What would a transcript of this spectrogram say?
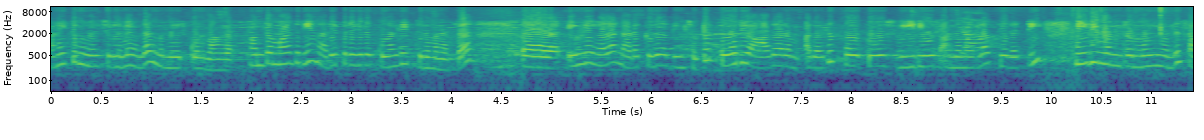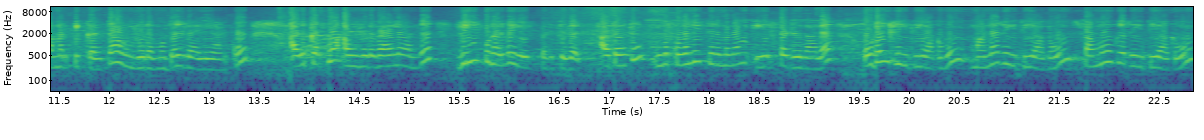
அனைத்து முயற்சிகளுமே வந்து அவங்க மேற்கொள்வாங்க. அந்த மாதிரி நடைபெறுகிற குழந்தை திருமணத்தை எங்கெங்கெல்லாம் நடக்குது அப்படின்னு சொல்லிட்டு போதிய ஆதாரம் அதாவது போட்டோஸ் வீடியோஸ் அந்த மாதிரிலாம் திரட்டி நீதிமன்றம் முன் வந்து சமர்ப்பிக்கிறது தான் அவங்களோட முதல் வேலையா இருக்கும். அதுக்கப்புறம் அவங்களோட வேலை வந்து விழிப்புணர்வை ஏற்படுத்துதல். அதாவது இந்த குழந்தை திருமணம் ஏற்படுறதால உடல் ரீதியாகவும் மன ரீதியாகவும் சமூக ரீதியாகவும்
